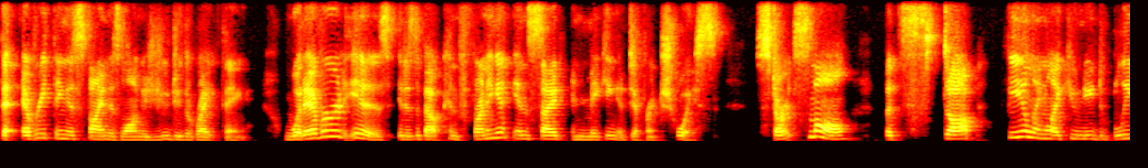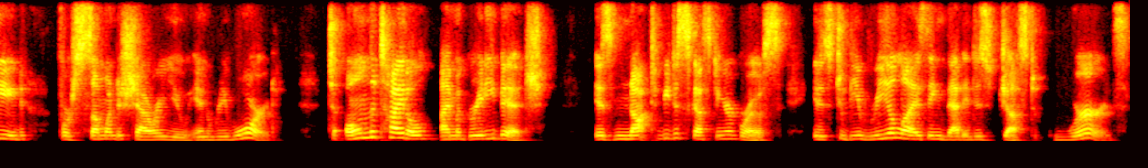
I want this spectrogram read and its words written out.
that everything is fine as long as you do the right thing? Whatever it is, it is about confronting it inside and making a different choice. Start small, but stop feeling like you need to bleed for someone to shower you in reward. To own the title, I'm a greedy bitch, is not to be disgusting or gross is to be realizing that it is just words.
